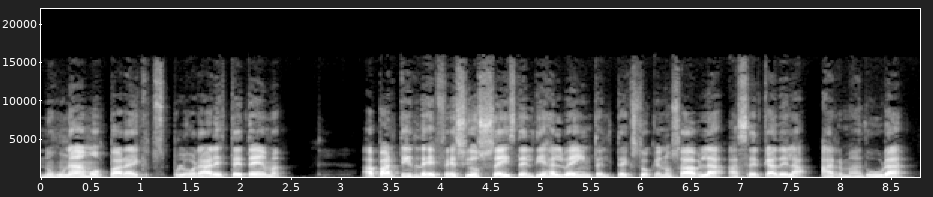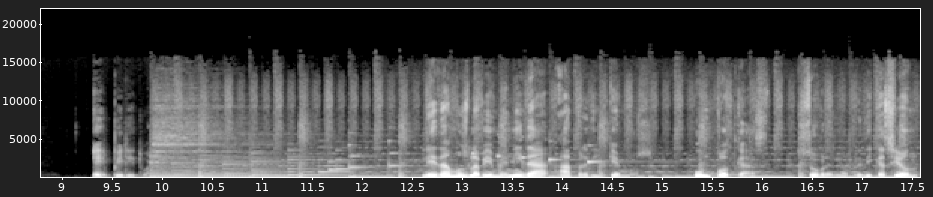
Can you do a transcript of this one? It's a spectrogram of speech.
nos unamos para explorar este tema a partir de Efesios 6 del 10 al 20, el texto que nos habla acerca de la armadura espiritual. Le damos la bienvenida a Prediquemos, un podcast sobre la predicación,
